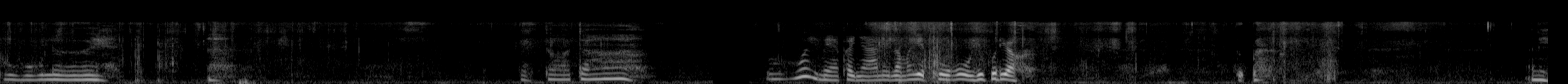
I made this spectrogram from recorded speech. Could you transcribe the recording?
ผู้เลยอ่ต่อจ้าโอ้ยแม่พญานี่เรามาเห็ดผู้อยู่ผู้เดียวอันนี้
